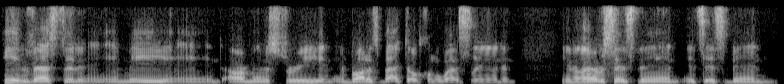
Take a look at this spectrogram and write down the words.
he invested in, in me and our ministry and, and brought us back to Oklahoma Wesleyan. And you know, ever since then, it's it's been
